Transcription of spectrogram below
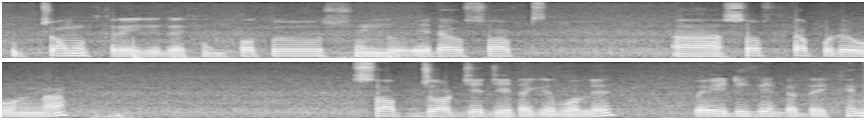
খুব চমৎকার এই যে দেখেন, কত সুন্দর। এটাও সফট সফট কাপড়ের ওড়না। সফট জর্জেট যেটাকে বলে। তো এই ডিজাইনটা দেখেন।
